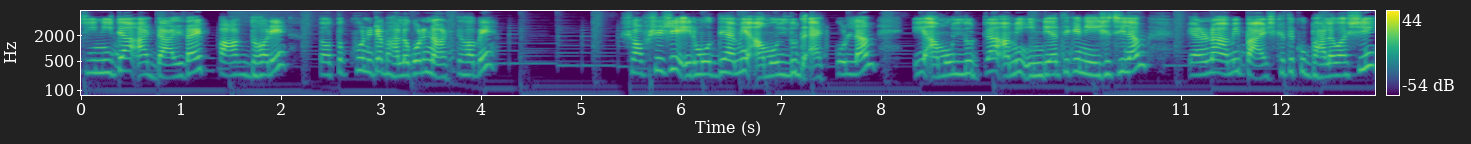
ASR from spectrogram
চিনিটা আর ডালটায় পাক ধরে, ততক্ষণ এটা ভালো করে নাড়তে হবে। সবশেষে এর মধ্যে আমি আমুল দুধ অ্যাড করলাম। এই আমুল দুধটা আমি ইন্ডিয়া থেকে নিয়ে এসেছিলাম। কেননা আমি পায়েস খেতে খুব ভালোবাসি,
